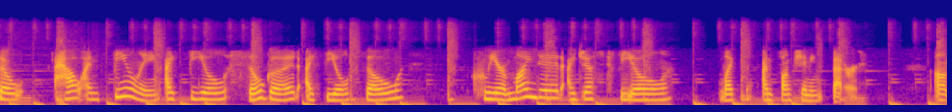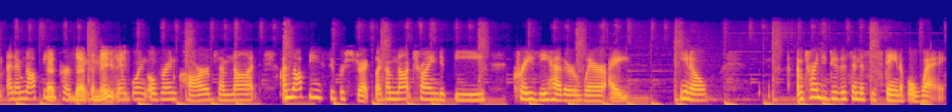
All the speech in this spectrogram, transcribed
so how I'm feeling, I feel so good. I feel so clear minded. I just feel like I'm functioning better. Um, and I'm not being That- perfect. that's amazing. I'm going over in carbs. I'm not. I'm not being super strict. Like I'm not trying to be crazy Heather, where I, you know, I'm trying to do this in a sustainable way.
